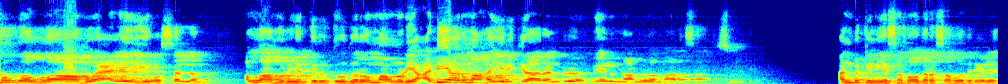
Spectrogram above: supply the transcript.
ஸல்லல்லாஹு அலேஹி வசல்லம் அல்லாஹுடைய திருத்தூதரும் அவனுடைய அடியாருமாக இருக்கிறார் என்று மேலும் நான் உளமாற சாட்சி சொல்கிறேன். அன்புக்கினிய சகோதர சகோதரிகளே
